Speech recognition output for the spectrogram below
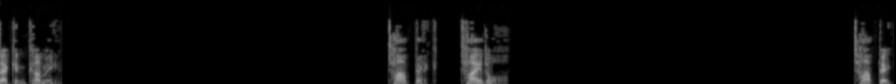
second coming. Topic. Title Topic.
